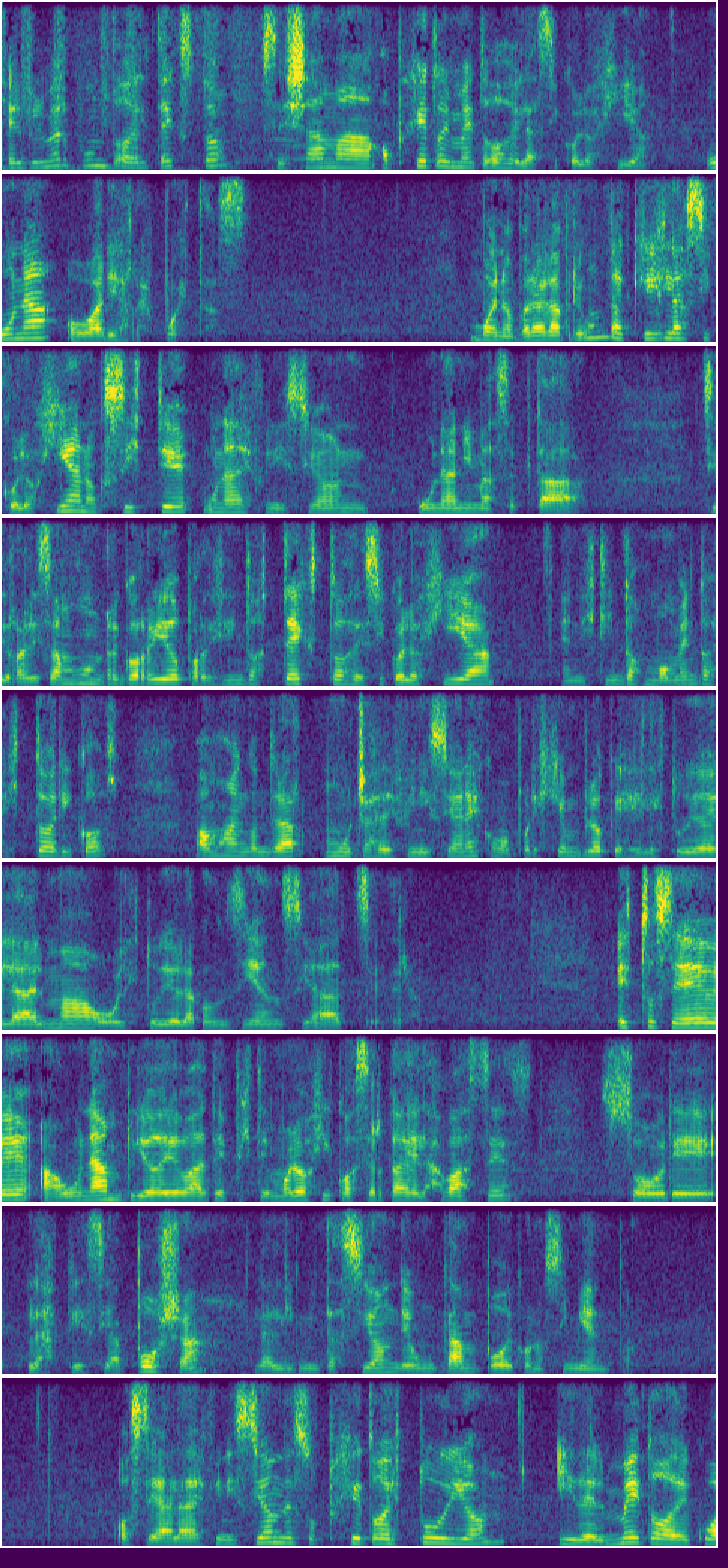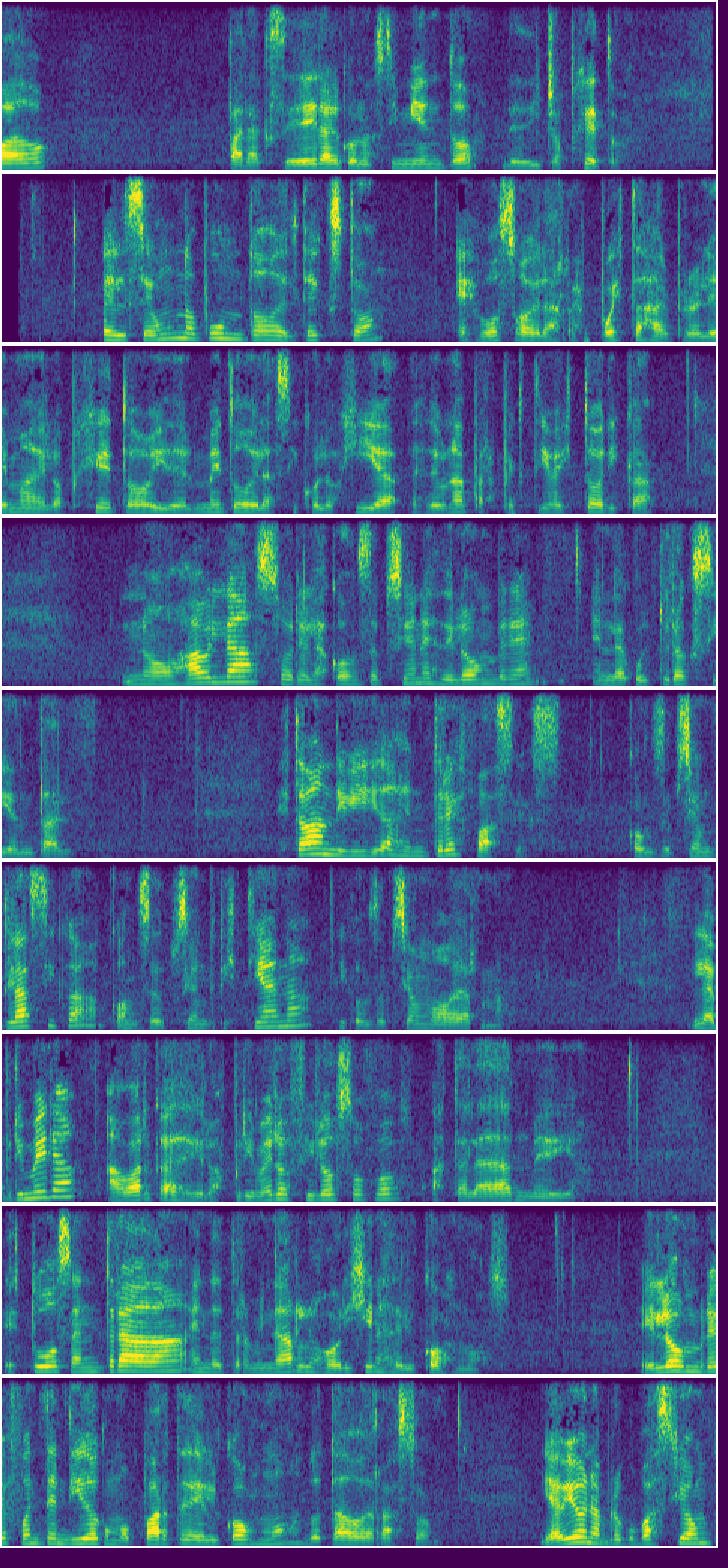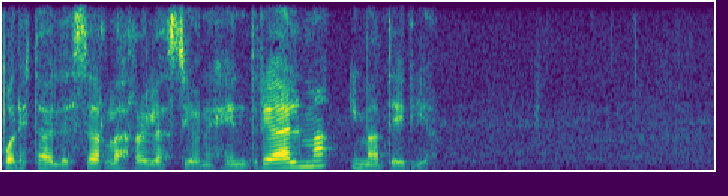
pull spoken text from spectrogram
El primer punto del texto se llama Objeto y métodos de la psicología, una o varias respuestas. Bueno, para la pregunta ¿qué es la psicología? no existe una definición unánime aceptada. Si realizamos un recorrido por distintos textos de psicología en distintos momentos históricos, vamos a encontrar muchas definiciones, como por ejemplo que es el estudio del alma o el estudio de la conciencia, etc. Esto se debe a un amplio debate epistemológico acerca de las bases sobre las que se apoya la limitación de un campo de conocimiento, o sea, la definición de su objeto de estudio y del método adecuado para acceder al conocimiento de dicho objeto. El segundo punto del texto, esbozo de las respuestas al problema del objeto y del método de la psicología desde una perspectiva histórica, nos habla sobre las concepciones del hombre en la cultura occidental. Estaban divididas en tres fases, concepción clásica, concepción cristiana y concepción moderna. La primera abarca desde los primeros filósofos hasta la Edad Media. Estuvo centrada en determinar los orígenes del cosmos. El hombre fue entendido como parte del cosmos dotado de razón, y había una preocupación por establecer las relaciones entre alma y materia.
